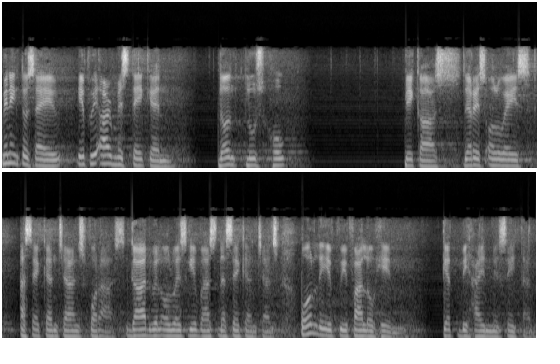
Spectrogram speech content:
Meaning to say, if we are mistaken, don't lose hope because there is always a second chance for us. God will always give us the second chance. Only if we follow Him. Get behind me, Satan.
